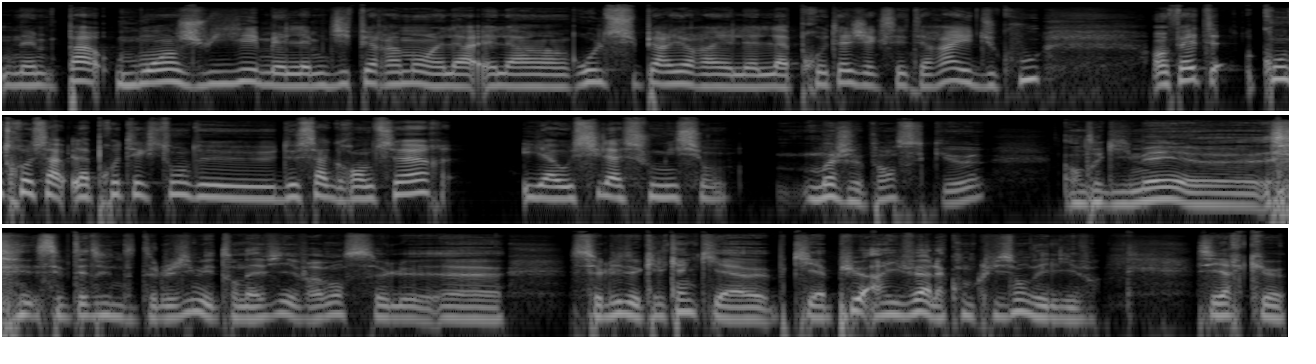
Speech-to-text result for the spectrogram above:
n'aime pas moins juillet, mais elle l'aime différemment. Elle a, un rôle supérieur à elle, elle la protège, etc. Et du coup, en fait, contre la protection de, sa grande sœur, il y a aussi la soumission. Moi, je pense que, entre guillemets, euh, c'est peut-être une tautologie, mais ton avis est vraiment celui, euh, celui de quelqu'un qui a, qui a pu arriver à la conclusion des livres. C'est-à-dire que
